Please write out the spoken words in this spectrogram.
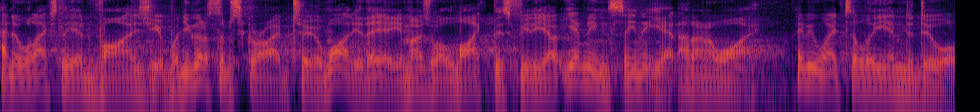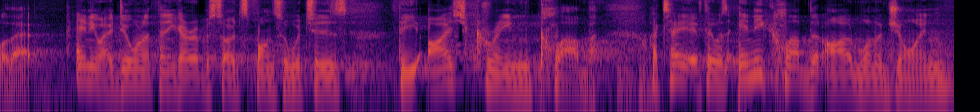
and it will actually advise you. But you've got to subscribe too. While you're there, you might as well like this video. You haven't even seen it yet. I don't know why. Maybe wait till the end to do all of that. Anyway, I do want to thank our episode sponsor, which is the Ice Cream Club. I tell you, if there was any club that I would want to join,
